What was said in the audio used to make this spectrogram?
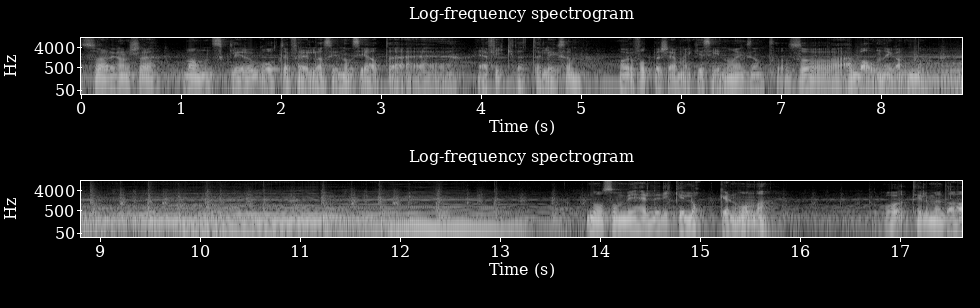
Så er det kanskje vanskeligere å gå til foreldra sine og si at eh, 'jeg fikk dette', liksom. Har jo fått beskjed om å ikke si noe, ikke sant. Og så er ballen i gang, da. Nå som vi heller ikke lokker noen, da. Og til og med da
